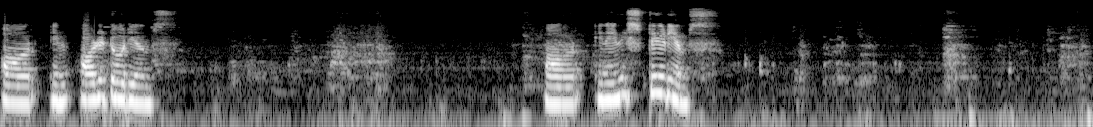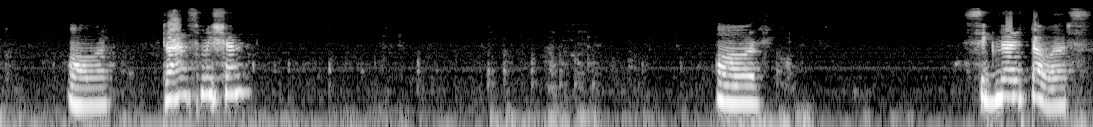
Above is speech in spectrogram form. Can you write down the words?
Or in auditoriums. Or in any stadiums or transmission or signal towers.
